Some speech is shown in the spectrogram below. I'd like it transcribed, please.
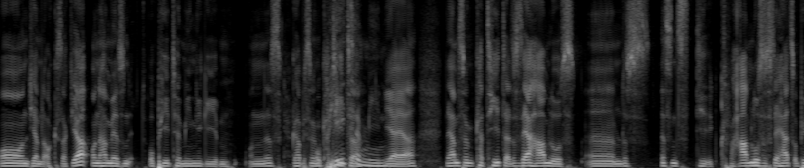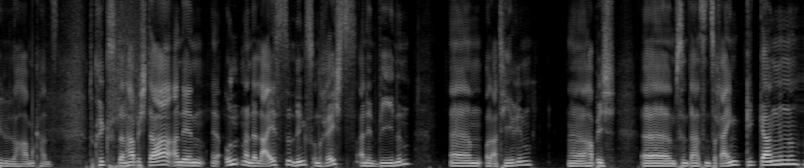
Und die haben da auch gesagt, ja, und haben mir so einen OP-Termin gegeben. Und das habe ich so einen Katheter. OP-Termin? Ja, ja. Die haben so einen Katheter, das ist sehr harmlos. Ähm, das ist die harmloseste Herz-OP, die du haben kannst. Du kriegst, dann habe ich da an den, äh, unten an der Leiste, links und rechts, an den Venen ähm, oder Arterien, äh, habe ich ähm, sind, da sind sie reingegangen,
